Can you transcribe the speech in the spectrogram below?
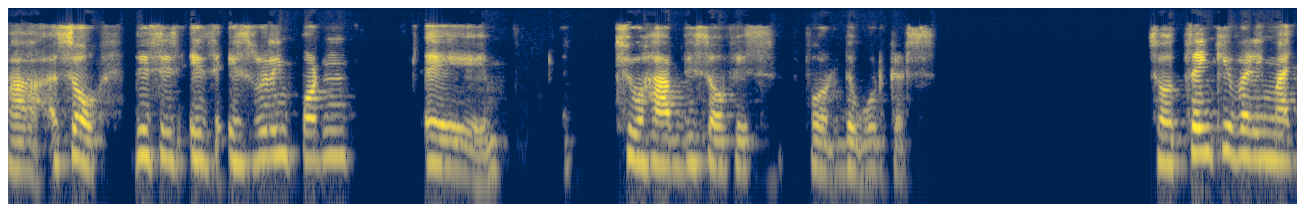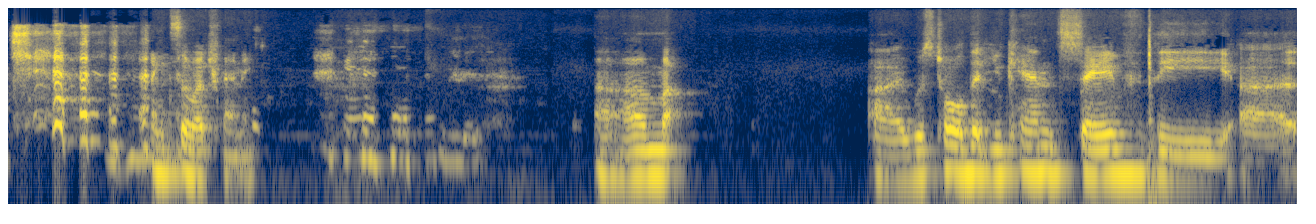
uh, so this is, is is really important uh, to have this office for the workers. So thank you very much. Thanks so much, Fanny. Um, I was told that you can save the uh,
